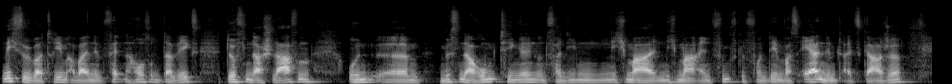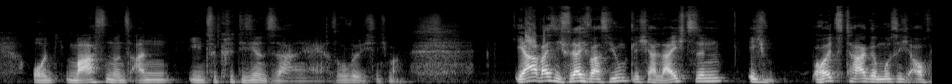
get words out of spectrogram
nicht so übertrieben, aber in einem fetten Haus unterwegs, dürfen da schlafen und ähm, müssen da rumtingeln und verdienen nicht mal, nicht mal ein Fünftel von dem, was er nimmt als Gage und maßen uns an, ihn zu kritisieren und zu sagen, ja, so würde ich es nicht machen. Ja, weiß nicht, vielleicht war es jugendlicher Leichtsinn. Ich, heutzutage muss ich auch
